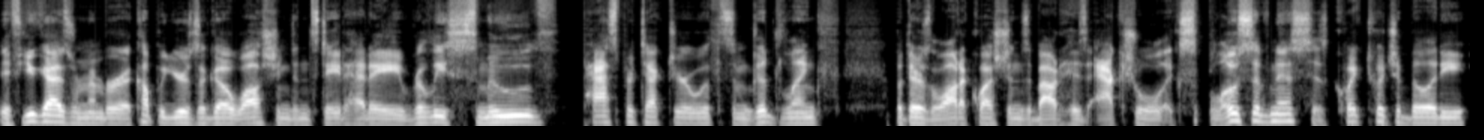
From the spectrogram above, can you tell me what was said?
If you guys remember, a couple years ago, Washington State had a really smooth pass protector with some good length, but there's a lot of questions about his actual explosiveness, his quick twitch ability,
